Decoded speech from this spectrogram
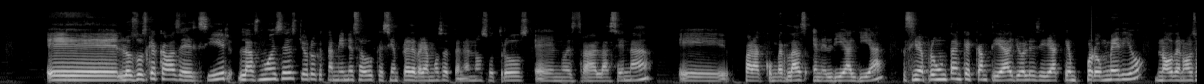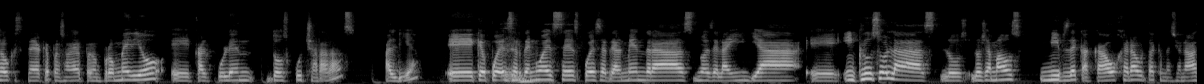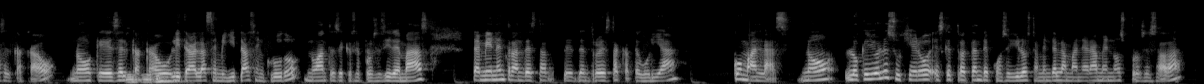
Eh, los dos que acabas de decir, las nueces, yo creo que también es algo que siempre deberíamos de tener nosotros en nuestra alacena eh, para comerlas en el día al día. Si me preguntan qué cantidad, yo les diría que en promedio, no, de nuevo es algo que se tendría que personalizar, pero en promedio eh, calculen dos cucharadas al día. Eh, que puede ser de nueces, puede ser de almendras, nuez de la India, eh, incluso las, los, los, llamados nibs de cacao, ahorita que mencionabas el cacao, ¿no? que es el cacao, literal, las semillitas en crudo, no antes de que se procese y demás, también entran de esta, de, dentro de esta categoría, cómanlas, ¿no? Lo que yo les sugiero es que traten de conseguirlos también de la manera menos procesada.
